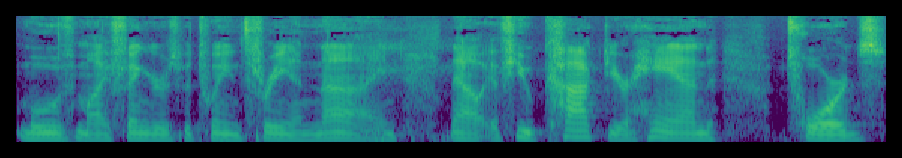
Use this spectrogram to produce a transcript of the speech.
moves my fingers between 3 and 9. Now, if you cocked your hand towards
